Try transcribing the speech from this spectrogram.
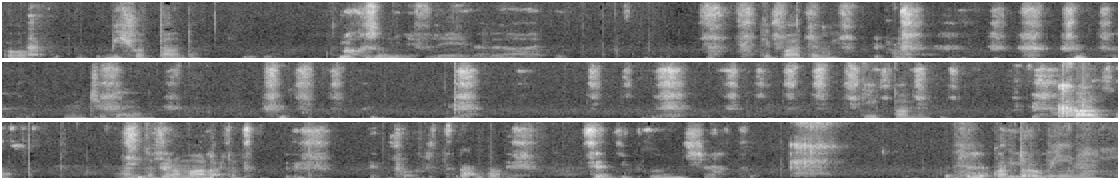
Oh, bisciottato. Ma cosa me ne frega, dai. Tippatemi. Non ci credo. Tippami. Cosa? Tanto sono morto. È morto. Sei tipo lanciato. Quanto rubino?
